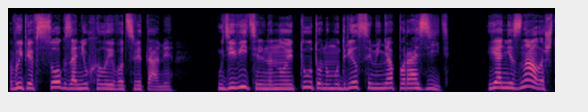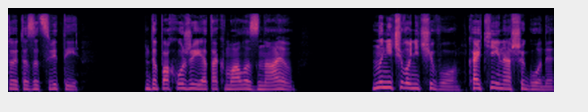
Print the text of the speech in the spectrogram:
Выпив сок, занюхала его цветами. Удивительно, но и тут он умудрился меня поразить. Я не знала, что это за цветы. Да, похоже, я так мало знаю. Ну ничего-ничего, какие наши годы.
